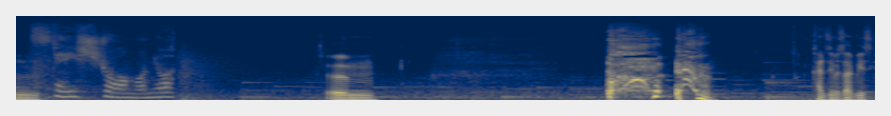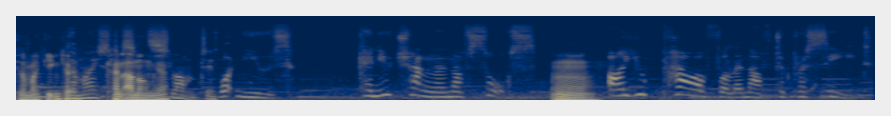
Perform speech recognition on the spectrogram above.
Hm. Ähm. Kannst du mir sagen, wie es genau ging? Ich habe keine Ahnung mehr. What news? Can you channel enough source? Hm. Are you powerful enough to proceed?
